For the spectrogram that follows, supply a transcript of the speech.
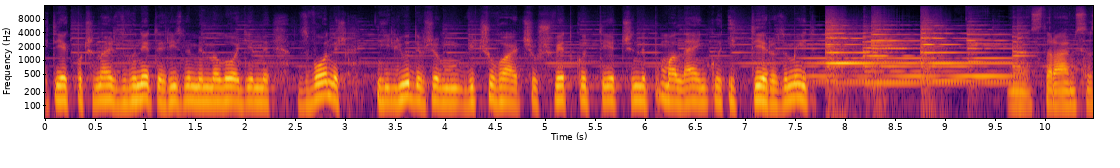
І ти як починаєш дзвонити різними мелодіями, дзвониш, і люди вже відчувають, що швидко ти чи не помаленьку іти, розумієте? Ми стараємося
